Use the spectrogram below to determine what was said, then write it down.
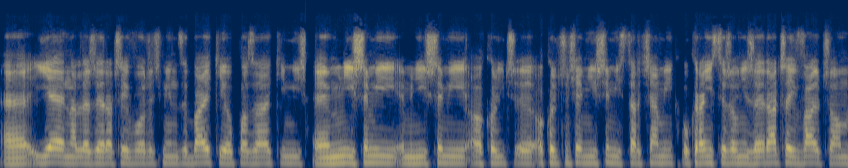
e, je należy raczej włożyć między bajki, poza jakimiś e, mniejszymi, mniejszymi okolicz, okolicznościami, mniejszymi starciami. Ukraińscy żołnierze raczej walczą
